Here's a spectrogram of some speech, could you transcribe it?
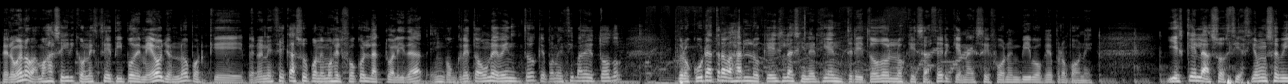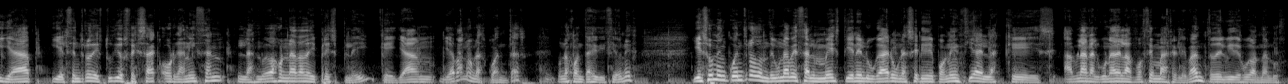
Pero bueno, vamos a seguir con este tipo de meollos, ¿no? Porque, pero en este caso ponemos el foco en la actualidad, en concreto a un evento que por encima de todo procura trabajar lo que es la sinergia entre todos los que se acerquen a ese foro en vivo que propone. Y es que la Asociación Sevilla App y el Centro de Estudios FESAC organizan las nuevas jornadas de Press Play, que ya, ya van unas cuantas, unas cuantas ediciones. Y es un encuentro donde una vez al mes tiene lugar una serie de ponencias en las que hablan algunas de las voces más relevantes del videojuego andaluz.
